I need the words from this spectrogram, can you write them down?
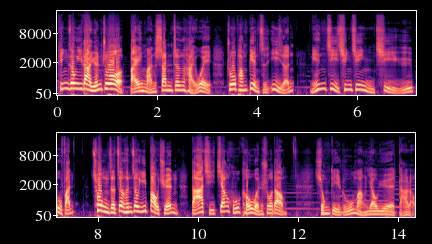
厅中一大圆桌摆满山珍海味，桌旁便只一人，年纪轻轻，气宇不凡。冲着郑恒洲一抱拳，打起江湖口吻说道：“兄弟鲁莽邀约，打扰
